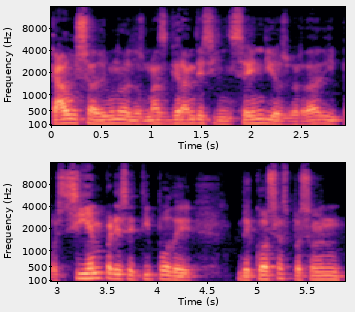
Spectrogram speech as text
causa de uno de los más grandes incendios, ¿verdad? Y pues siempre ese tipo de, de cosas pues son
